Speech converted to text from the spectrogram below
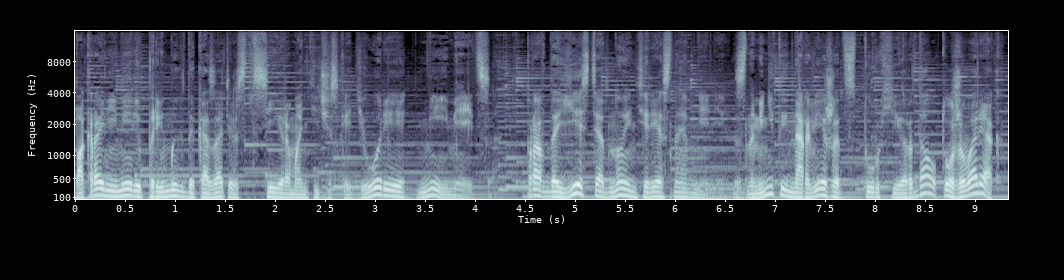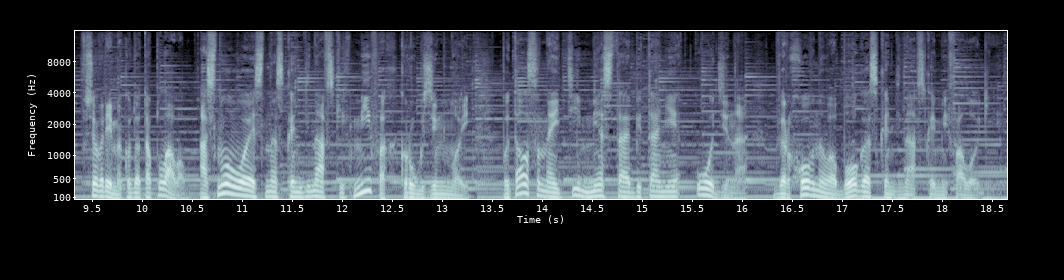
По крайней мере, прямых доказательств всей романтической теории не имеется. Правда, есть одно интересное мнение. Знаменитый норвежец Турхи Эрдал, тоже варяг, все время куда-то плавал. Основываясь на скандинавских мифах «Круг земной», пытался найти место обитания Одина, верховного бога скандинавской мифологии.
